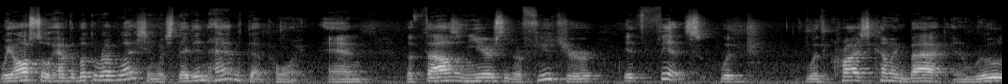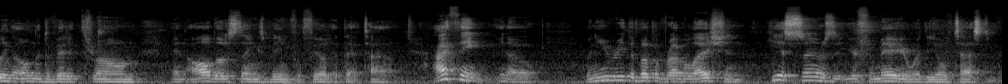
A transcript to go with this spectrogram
we also have the book of Revelation, which they didn't have at that point. And the thousand years that are future, it fits with, with Christ coming back and ruling on the Davidic throne and all those things being fulfilled at that time. I think, you know, when you read the book of Revelation, he assumes that you're familiar with the Old Testament.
